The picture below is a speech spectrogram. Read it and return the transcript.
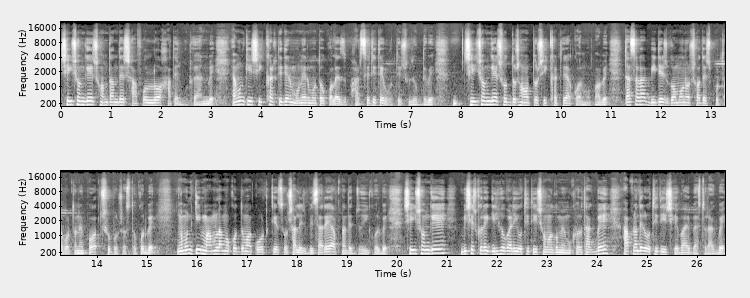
সেই সঙ্গে সন্তানদের সাফল্য হাতের মুঠোয় আনবে। এমনকি শিক্ষার্থীদের মনের মতো কলেজ ভার্সিটিতে ভর্তির সুযোগ দেবে। সেই সঙ্গে সদ্য সমাপ্ত শিক্ষার্থীরা কর্ম পাবে। তাছাড়া বিদেশ গমন ও স্বদেশ প্রত্যাবর্তনের পথ সুপ্রশস্ত করবে। এমনকি মামলা মোকদ্দমা কোর্ট কেস ও সালিশ বিচারে আপনাদের জয়ী করবে। সেই সঙ্গে বিশেষ করে গৃহবাড়ি অতিথি সমাগমে মুখর থাকবে, আপনাদের অতিথি সেবায় ব্যস্ত রাখবে।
